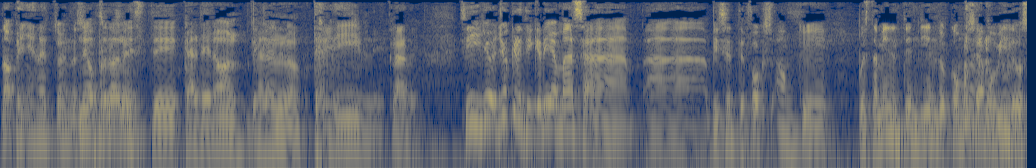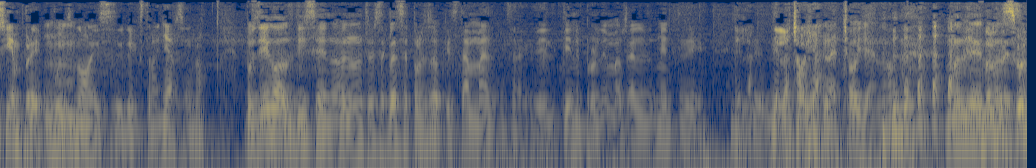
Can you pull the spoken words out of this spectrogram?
No, Peña Nieto no es no, perdón, este Calderón. De Calderón. Terrible. Claro. Sí, yo, yo criticaría más a, a Vicente Fox, aunque pues también entendiendo cómo se ha movido siempre, pues no es de extrañarse, ¿no? Pues Diego dice, ¿no? En una entrevista clase de proceso que está mal. O sea, él tiene problemas realmente de... De la- de la cholla. de la cholla, ¿no? No le, no, no le le sube,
